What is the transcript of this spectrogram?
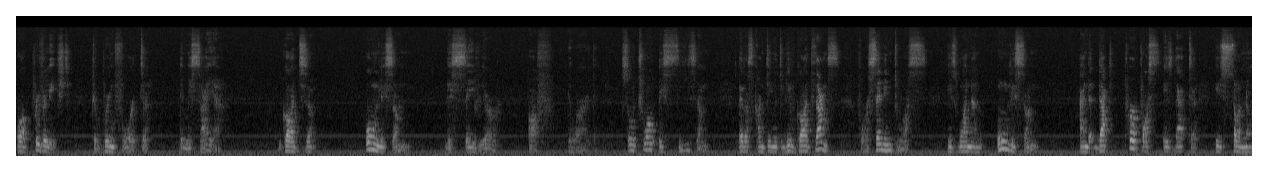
or privileged to bring forth the Messiah, God's only Son, the Savior of the world. So throughout this season, let us continue to give God thanks for sending to us his one and only Son. And that purpose is that his Son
